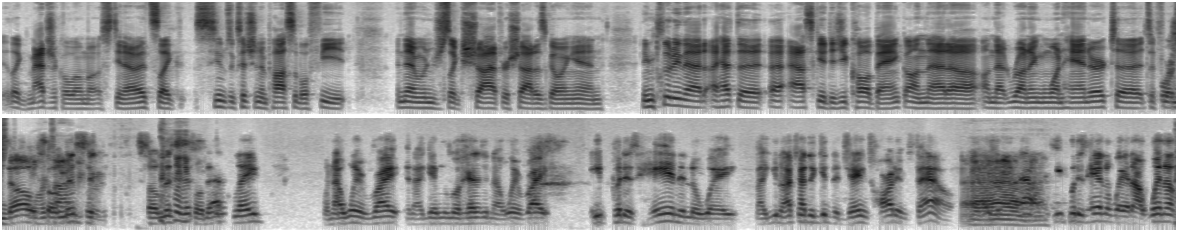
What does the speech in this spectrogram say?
like magical almost you know it's like seems like such an impossible feat and then when just like shot after shot is going in including that i have to uh, ask you did you call bank on that uh on that running one-hander to to force no, so listen, so listen, so that play, when I went right and I gave him a little head and I went right, he put his hand in the way. Like you know, I tried to get the James Harden foul. It was a foul. He put his hand away and I went up.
